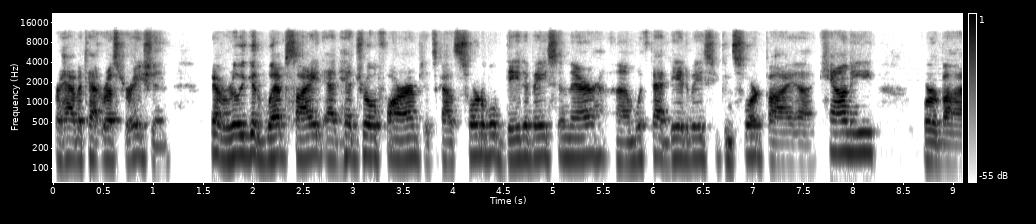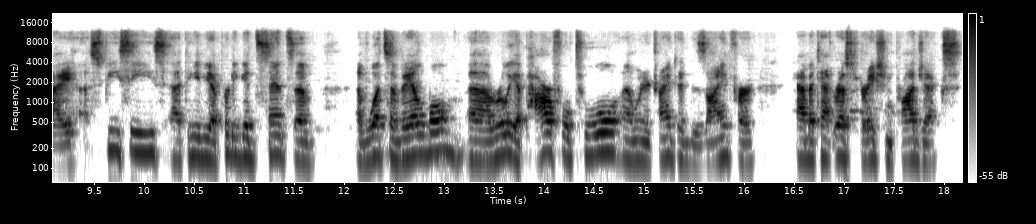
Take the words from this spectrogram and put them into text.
for habitat restoration. We have a really good website at Hedgerow Farms. It's got a sortable database in there. Um, with that database, you can sort by uh, county or by uh, species uh, to give you a pretty good sense of, of what's available. really a powerful tool when you're trying to design for habitat restoration projects.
